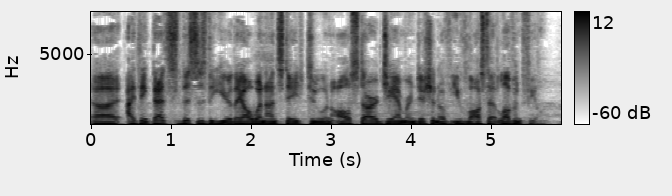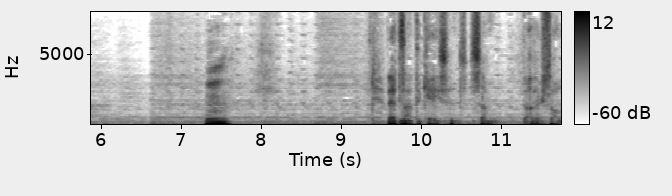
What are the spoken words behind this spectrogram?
Uh, I think that's this is the year they all went on stage to an all star jam rendition of "You've Lost That Lovin' Feeling." Hmm. That's not the case. It's some other song.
